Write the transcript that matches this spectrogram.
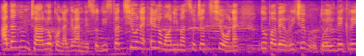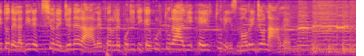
Ad annunciarlo con grande soddisfazione è l'omonima associazione, dopo aver ricevuto il decreto della Direzione Generale per le Politiche Culturali e il Turismo Regionale.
